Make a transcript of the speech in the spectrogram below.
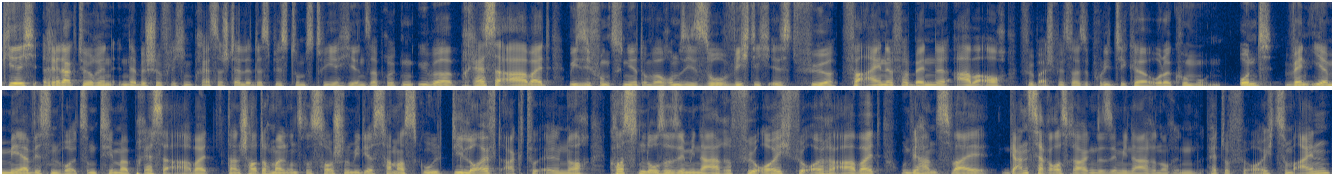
Kirch, Redakteurin in der bischöflichen Pressestelle des Bistums Trier hier in Saarbrücken über Pressearbeit, wie sie funktioniert und warum sie so wichtig ist für Vereine, Verbände, aber auch für beispielsweise Politiker oder Kommunen. Und wenn ihr mehr wissen wollt zum Thema Pressearbeit, dann schaut doch mal in unsere Social Media Summer School. Die läuft aktuell noch. Kostenlose Seminare für euch, für eure Arbeit. Und wir haben zwei ganz herausragende Seminare noch in petto für euch. Zum einen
